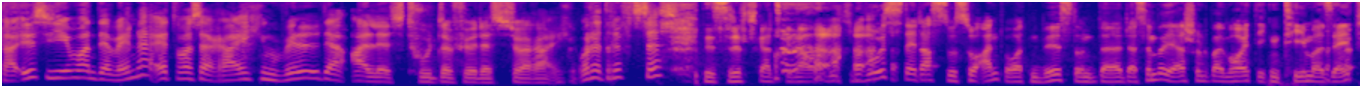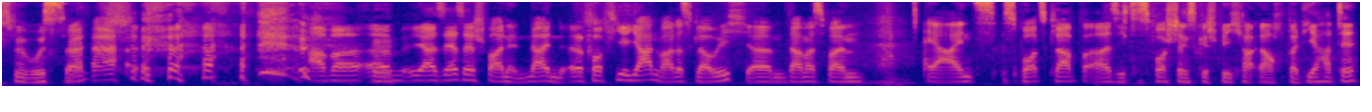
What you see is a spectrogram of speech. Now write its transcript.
da ist jemand, der, wenn er etwas erreichen will, der alles tut dafür, das zu erreichen. Oder trifft's das? Das trifft's ganz genau. Und ich wusste, dass du so antworten willst. Und äh, da sind wir ja schon beim heutigen Thema Selbstbewusstsein. Aber ähm, ja, sehr, sehr spannend. Nein, äh, vor vier Jahren war das, glaube ich. Ähm, damals beim R1 Sports Club, als ich das Vorstellungsgespräch auch bei dir hatte.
